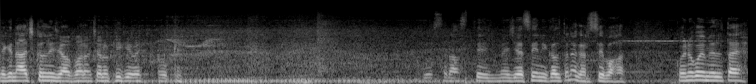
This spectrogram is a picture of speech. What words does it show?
लेकिन आजकल नहीं जा पा रहा चलो, ठीक है भाई ओके इस रास्ते में जैसे ही निकलते ना, घर से बाहर, कोई ना कोई मिलता है।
